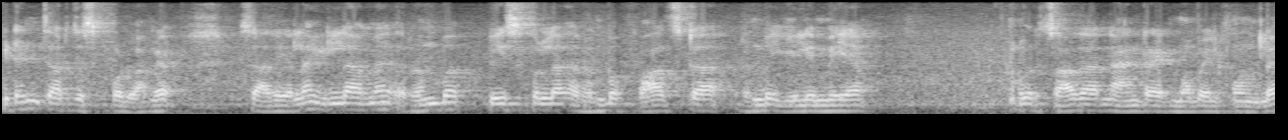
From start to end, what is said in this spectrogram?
ஹிடன் சார்ஜஸ் போடுவாங்க. ஸோ அதையெல்லாம் இல்லாமல் ரொம்ப பீஸ்ஃபுல்லாக ரொம்ப ஃபாஸ்ட்டாக ரொம்ப எளிமையாக ஒரு சாதாரண ஆண்ட்ராய்டு மொபைல் ஃபோனில்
